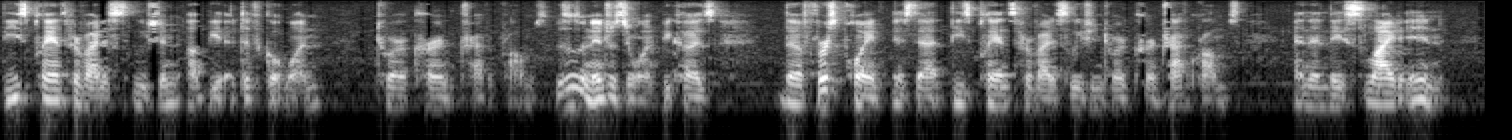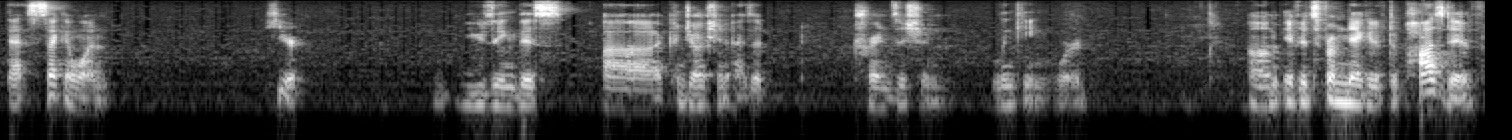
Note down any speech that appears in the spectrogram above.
these plans provide a solution, albeit a difficult one, to our current traffic problems. This is an interesting one because the first point is that these plans provide a solution to our current traffic problems, and then they slide in that second one here, using this uh, conjunction as a transition linking word. Um, if it's from negative to positive,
